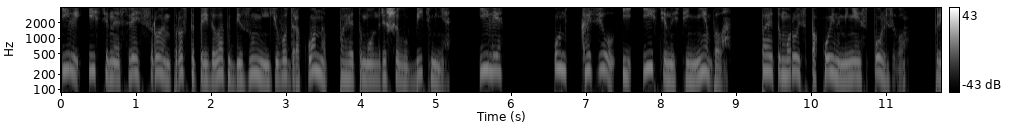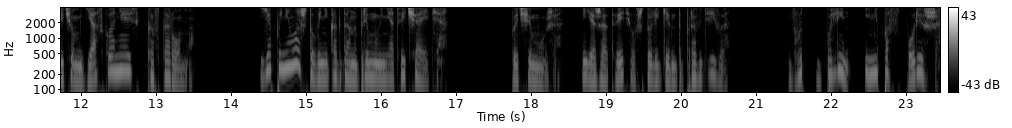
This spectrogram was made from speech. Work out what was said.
Или истинная связь с Роем просто привела к безумию его дракона, поэтому он решил убить меня, или он козел и истинности не было, поэтому Рой спокойно меня использовал, причем я склоняюсь ко второму. Я поняла, что вы никогда напрямую не отвечаете. Почему же? Я же ответил, что легенды правдивы. Вот, блин, и не поспоришь же.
